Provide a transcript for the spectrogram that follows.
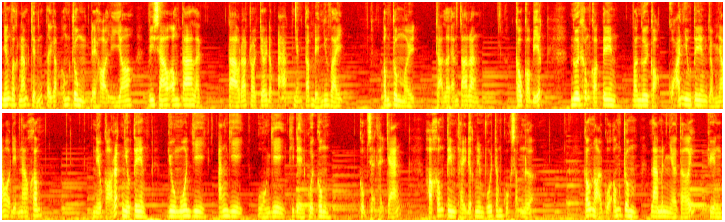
nhân vật nam chính tới gặp ông Trùng để hỏi lý do vì sao ông ta lại tạo ra trò chơi độc ác nhân tâm đến như vậy. Ông Trùng mới trả lời anh ta rằng Cậu có biết người không có tiền và người có quá nhiều tiền giống nhau ở điểm nào không? Nếu có rất nhiều tiền, dù mua gì, ăn gì, uống gì thì đến cuối cùng cũng sẽ thấy chán. Họ không tìm thấy được niềm vui trong cuộc sống nữa. Câu nói của ông Trùm là mình nhớ tới chuyện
